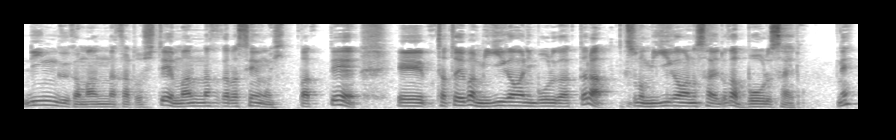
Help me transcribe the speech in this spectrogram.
リングが真ん中として真ん中から線を引っ張って、えー、例えば右側にボールがあったらその右側のサイドがボールサイド、ね。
